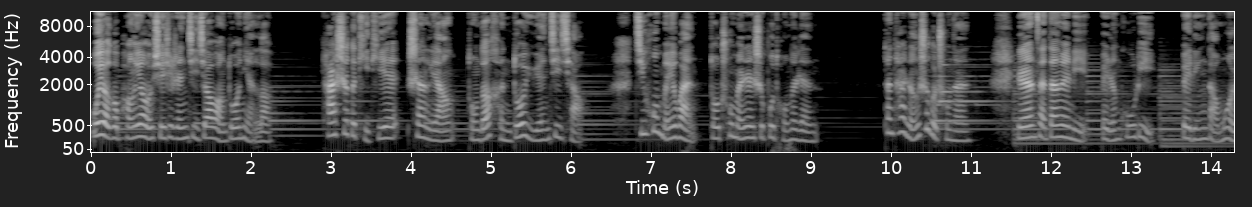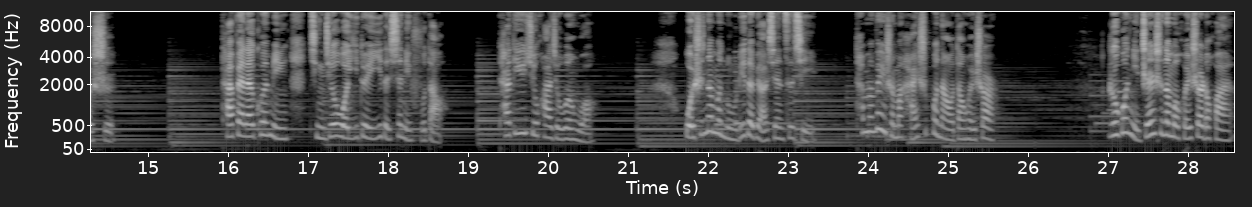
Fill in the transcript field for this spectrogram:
我有个朋友学习人际交往多年了，他是个体贴、善良、懂得很多语言技巧，几乎每晚都出门认识不同的人。但他仍是个处男，仍然在单位里被人孤立，被领导漠视。他飞来昆明请求我一对一的心理辅导，他第一句话就问我：“我是那么努力的表现自己。”他们为什么还是不拿我当回事儿？如果你真是那么回事儿的话，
